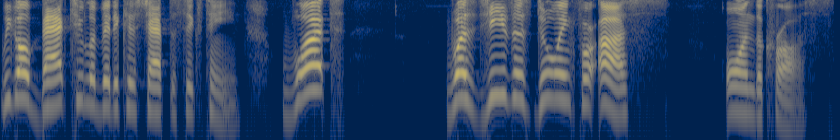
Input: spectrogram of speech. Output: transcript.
we go back to Leviticus chapter 16. What was Jesus doing for us on the cross?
